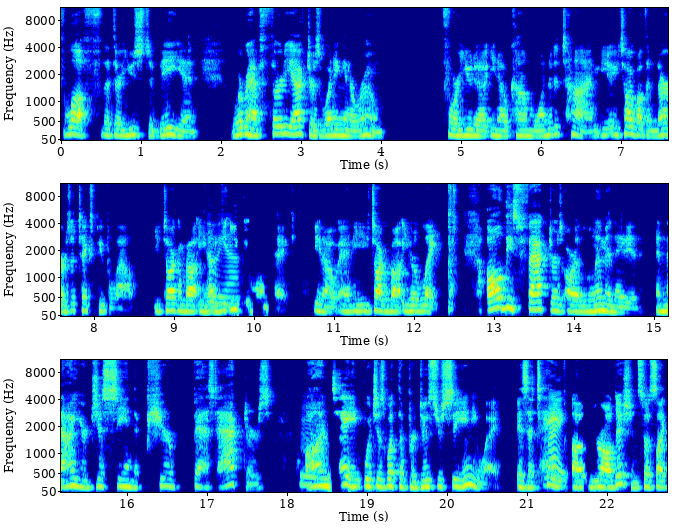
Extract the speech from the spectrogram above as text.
fluff that there used to be, and we're gonna have 30 actors waiting in a room for you to you know come one at a time. You, you talk about the nerves; it takes people out. You talk about you know Oh, yeah. you get one take, you know, and you talk about you're late. All these factors are eliminated, and now you're just seeing the pure best actors Mm. on tape, which is what the producers see anyway, is a tape Right. of your audition. So it's like,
